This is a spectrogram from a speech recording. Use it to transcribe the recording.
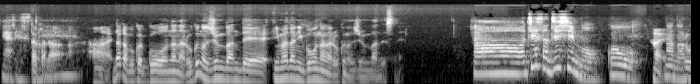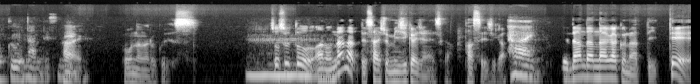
嫌ですね。だから、はい。だから僕は5、7、6の順番で、未だに5、7、6の順番ですね。ああ、J さん自身も5、はい7、6なんですね。はい。5、7、6です。うんそうすると、あの、7って最初短いじゃないですか、パッセージが。はい。で、だんだん長くなっていって、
